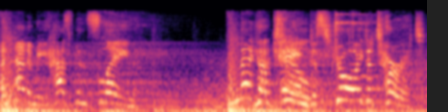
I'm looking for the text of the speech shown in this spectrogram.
An enemy has been slain! Mega Your team destroyed a turret!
